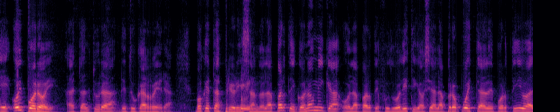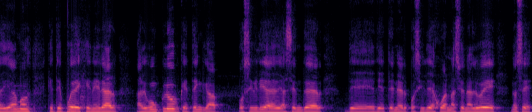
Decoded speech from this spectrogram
eh, hoy por hoy, a esta altura de tu carrera, ¿vos qué estás priorizando, la parte económica o la parte futbolística? O sea, la propuesta deportiva, digamos, que te puede generar algún club que tenga posibilidades de ascender, de, de tener posibilidad de jugar Nacional B, no sé,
